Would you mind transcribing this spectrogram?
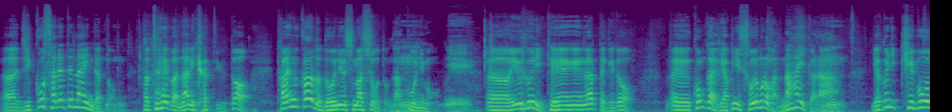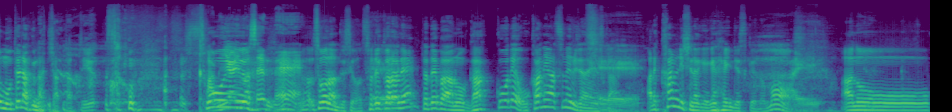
あ実行されてないんだと、例えば何かというと、タイムカード導入しましょうと、学校にも、うん。えー、あいうふうに提言があったけど、えー、今回は逆にそういうものがないから、うん逆に希望を持てなくなっちゃったっていう、そう。そういう、ね、そうなんですよ、それからね、例えばあの学校でお金集めるじゃないですか、あれ、管理しなきゃいけないんですけども、はい、あのー、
